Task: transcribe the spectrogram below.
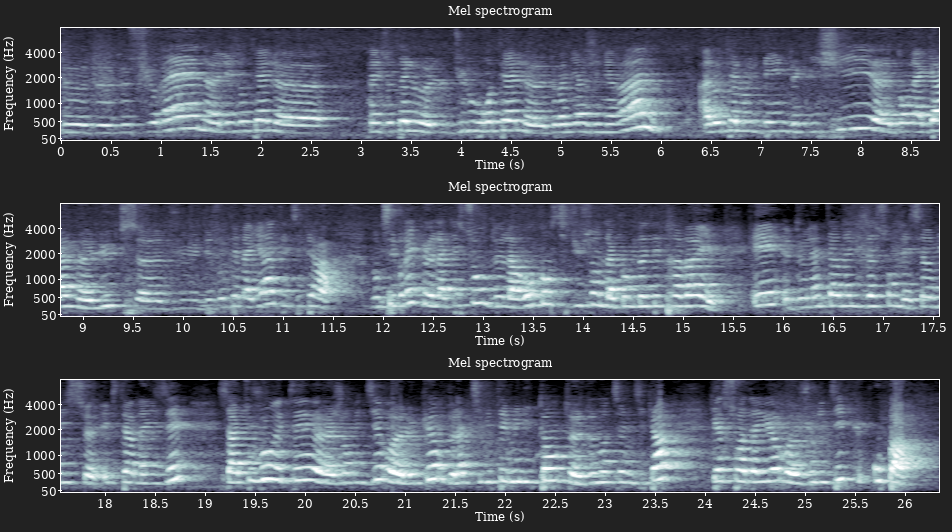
de, de, les hôtels, les hôtels du Louvre Hôtel de manière générale, à l'hôtel Holiday de Clichy, dans la gamme luxe des hôtels Hayat, etc. Donc c'est vrai que la question de la reconstitution de la communauté de travail et de l'internalisation des services externalisés, ça a toujours été, euh, j'ai envie de dire, euh, le cœur de l'activité militante de notre syndicat, qu'elle soit d'ailleurs euh, juridique ou pas.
